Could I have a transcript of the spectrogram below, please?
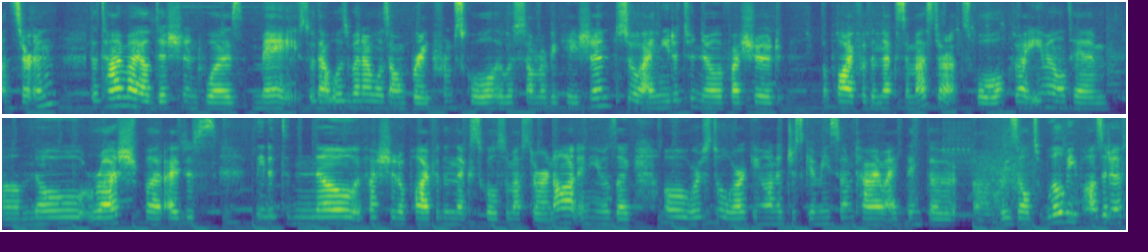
uncertain. The time I auditioned was May, so that was when I was on break from school. It was summer vacation, so I needed to know if I should apply for the next semester at school. So I emailed him, um, no rush, but I just needed to know if I should apply for the next school semester or not and he was like oh we're still working on it just give me some time I think the um, results will be positive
